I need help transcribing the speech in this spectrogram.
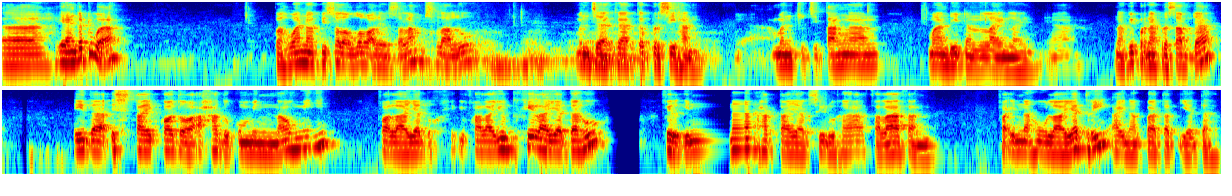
Uh, yang kedua, bahwa Nabi Shallallahu Alaihi Wasallam selalu menjaga kebersihan, ya, mencuci tangan, mandi dan lain-lain. Ya. Nabi pernah bersabda, "Ida istaiqadha ahadukum min naumihi fala yudkhila yadahu fil inna hatta yaksiluha thalathan fa innahu la yadri aina batat yadah.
